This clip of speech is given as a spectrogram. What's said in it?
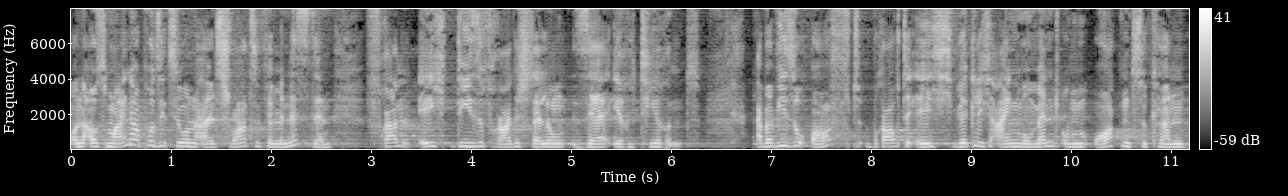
Und aus meiner Position als schwarze Feministin fand ich diese Fragestellung sehr irritierend. Aber wie so oft brauchte ich wirklich einen Moment, um orten zu können,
